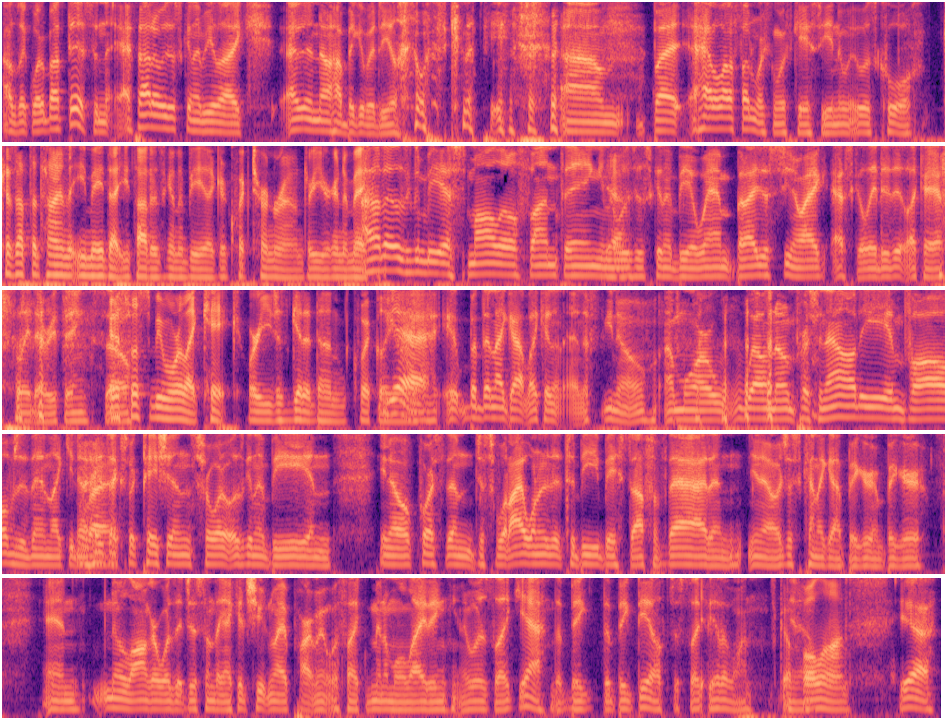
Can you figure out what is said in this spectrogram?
I was like, "What about this?" And I thought it was just gonna be like I didn't know how big of a deal it was gonna be, um, but I had a lot of fun working with Casey, and it, it was cool. Because at the time that you made that, you thought it was going to be like a quick turnaround, or you're going to make. I thought it was going to be a small little fun thing, and Yeah. it was just going to be a wham. But I just, you know, I escalated it like I escalate everything. So it was supposed to be more like cake, where you just get it done quickly. yeah, right? it, but then I got like an, an you know a more well-known personality involved, and then like you know his expectations for what it was going to be, and you know of course then just what I wanted it to be based off of that, and you know it just kind of got bigger and bigger. And no longer was it just something I could shoot in my apartment with like minimal lighting. It was like, yeah, the big, the big deal, just like the other one. Let's go full on. Yeah.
